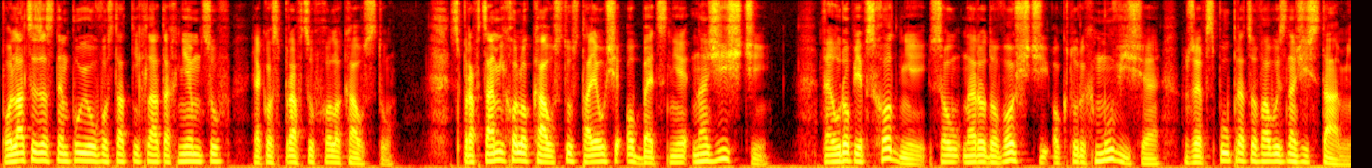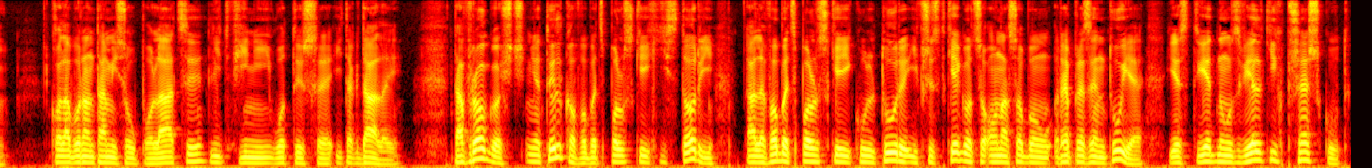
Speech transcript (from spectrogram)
Polacy zastępują w ostatnich latach Niemców jako sprawców Holokaustu. Sprawcami Holokaustu stają się obecnie naziści. W Europie Wschodniej są narodowości, o których mówi się, że współpracowały z nazistami. Kolaborantami są Polacy, Litwini, Łotysze itd. Tak Ta wrogość nie tylko wobec polskiej historii, ale wobec polskiej kultury i wszystkiego, co ona sobą reprezentuje, jest jedną z wielkich przeszkód,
